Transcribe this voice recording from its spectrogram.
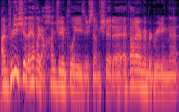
I'm pretty sure they have like hundred employees or some shit. I, I thought I remembered reading that.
